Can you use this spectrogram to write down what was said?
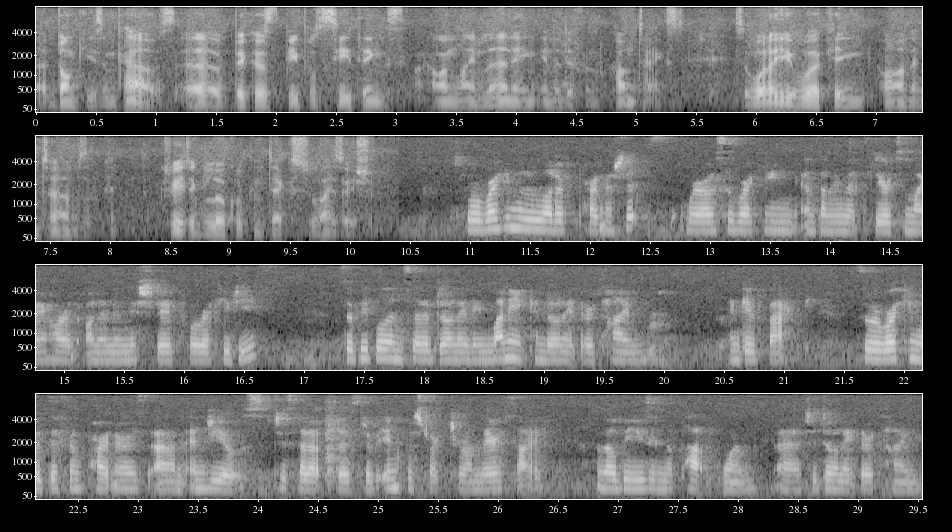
um, donkeys and cows, uh, because people see things online learning in a different context. So what are you working on in terms of creating local contextualization? So we're working with a lot of partnerships. We're also working on something that's dear to my heart on an initiative for refugees. So people, instead of donating money, can donate their time and give back. So we're working with different partners and NGOs to set up the sort of infrastructure on their side, and they'll be using the platform uh, to donate their time.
